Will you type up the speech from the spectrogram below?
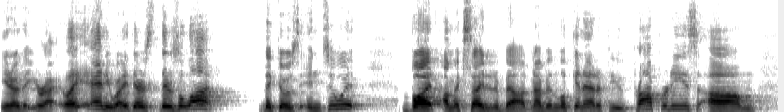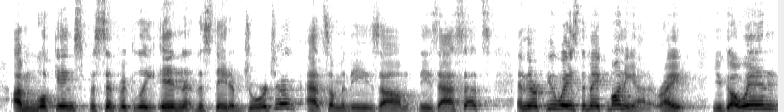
you know, that you're at. Like, anyway, there's, there's a lot that goes into it, but I'm excited about it. And I've been looking at a few properties. Um, I'm looking specifically in the state of Georgia at some of these, um, these assets. And there are a few ways to make money at it, right? You go in,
